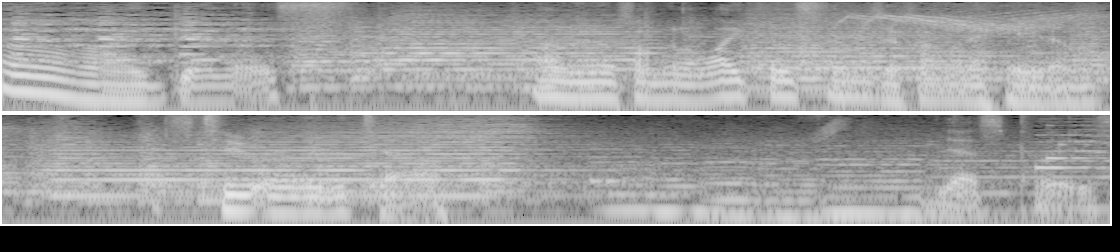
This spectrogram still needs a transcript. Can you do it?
Oh my goodness. I don't know if I'm gonna like those things or if I'm gonna hate them. It's too early to tell. Yes, please.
